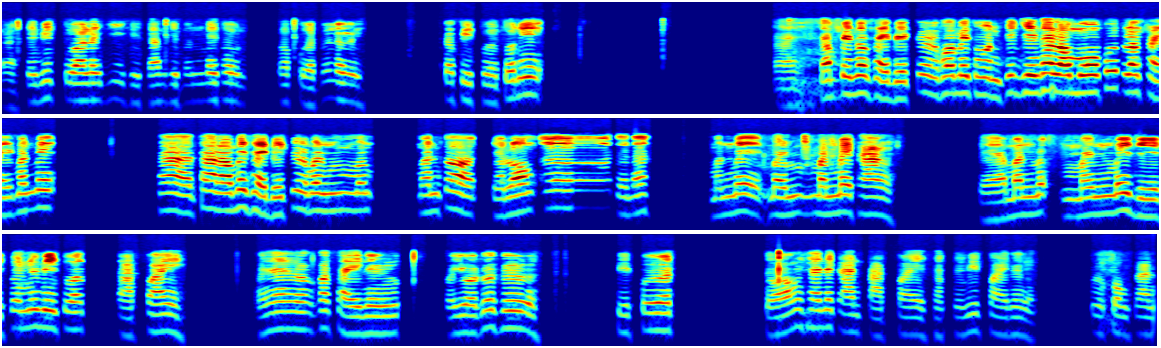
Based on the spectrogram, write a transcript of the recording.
อ่าสวิตตัวละยี่สิบสามสิบมันไม่ทนก็เปิดไว้เลยก็ปิดเปิดตัวนี้อ่าจำเป็นต้องใส่เบรกเกอร์เพราะไม่ทน จริงๆ ถ้าเราโมปุ๊บเราใส่มันไม่ ถ้าถ้าเราไม่ใส่เบรกเกอร์มันมันมันก็จะร้องเออเดี๋ยวนะ มันไม่มันมันไม่พัง แต่มันไม่มันไม่ดีดมันไม่มีตัวตัดไฟ เพราะฉะนั้นเราก็ใส่หนึ่งประโยชน์ก็คือปิดเปิดสองใช้ในการตัดไฟสับสวิตไฟนั่นแหละเพื่อป้องกัน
